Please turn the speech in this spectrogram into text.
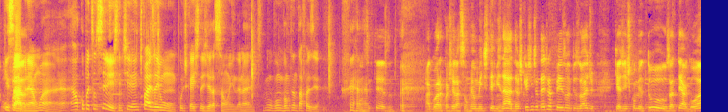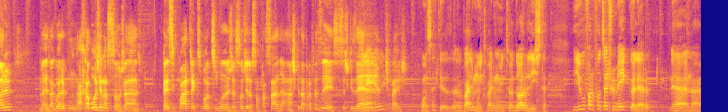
Quem Opa. sabe, né? Uma, é, é uma competição sinistra. A gente, a gente faz aí um podcast da geração ainda, né? Gente, vamos, vamos tentar fazer. Com certeza. Agora com a geração realmente terminada, acho que a gente até já fez um episódio que a gente comentou os até agora, mas agora com acabou a geração, já PS4, Xbox One já são geração passada, acho que dá para fazer. Se vocês quiserem, é. a gente faz. Com certeza. Vale muito, vale muito. Eu adoro lista. E o Final Fantasy VII Remake, galera, é, né,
